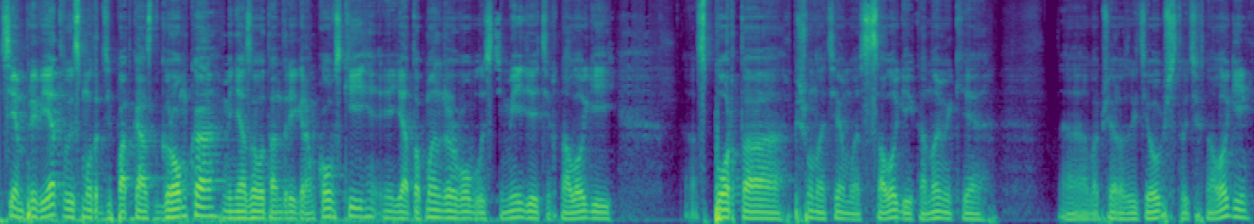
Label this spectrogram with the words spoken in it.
Всем привет, вы смотрите подкаст «Громко». Меня зовут Андрей Громковский, я топ-менеджер в области медиа, технологий, спорта, пишу на темы социологии, экономики, э, вообще развития общества, технологий.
